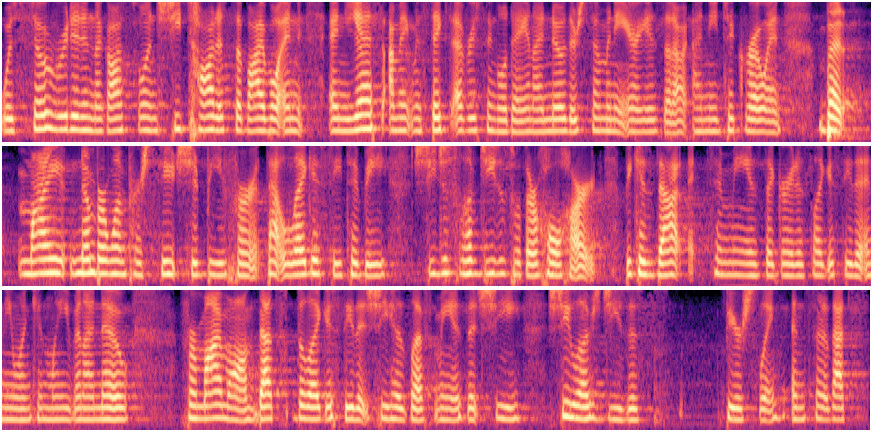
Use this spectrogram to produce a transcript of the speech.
was so rooted in the gospel and she taught us the Bible. And, and yes, I make mistakes every single day, and I know there's so many areas that I, I need to grow in. But my number one pursuit should be for that legacy to be she just loved Jesus with her whole heart because that to me is the greatest legacy that anyone can leave and I know for my mom that's the legacy that she has left me is that she she loves Jesus fiercely and so that's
